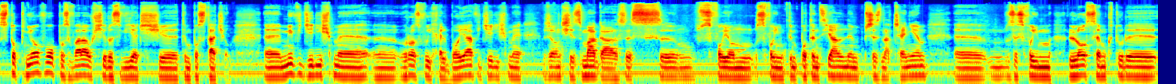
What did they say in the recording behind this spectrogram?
stopniowo pozwalał się rozwijać tym postaciom. E, my widzieliśmy rozwój Hellboya, widzieliśmy, że on się zmaga ze swoją, swoim tym potencjalnym przeznaczeniem, ze swoim losem, który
